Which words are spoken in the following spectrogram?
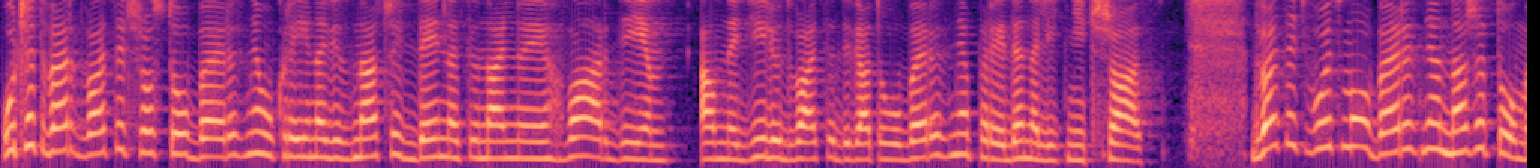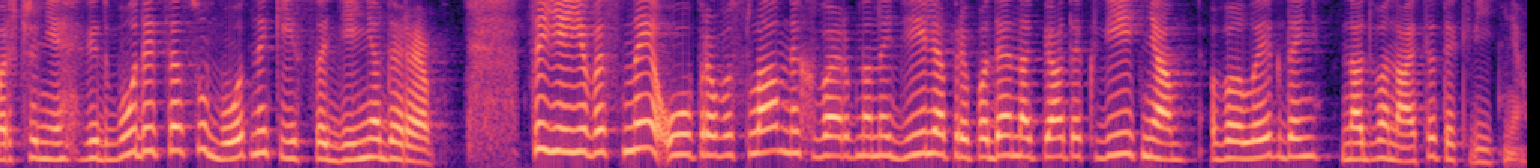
У четвер, 26 березня, Україна відзначить День Національної гвардії, а в неділю, 29 березня, перейде на літній час. 28 березня на Житомирщині відбудеться суботник із садіння дерев. Цієї весни у православних вербна неділя припаде на 5 квітня, Великдень на 12 квітня.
